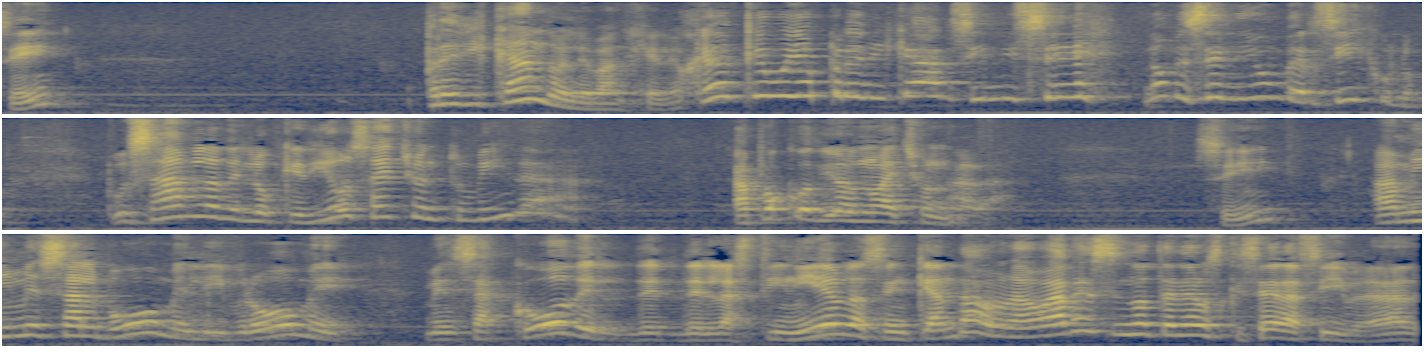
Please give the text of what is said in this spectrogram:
¿sí? Predicando el Evangelio. ¿Qué voy a predicar si ni sé? No me sé ni un versículo. Pues habla de lo que Dios ha hecho en tu vida. ¿A poco Dios no ha hecho nada? ¿Sí? A mí me salvó, me libró, me, me sacó de, las tinieblas en que andaba. A veces no tenemos que ser así, ¿verdad?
